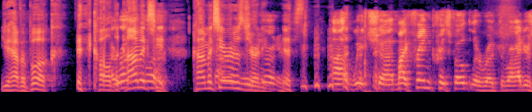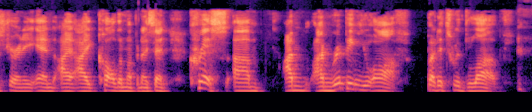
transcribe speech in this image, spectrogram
You have a book called I The Comics. Comics Comics Heroes Heroes Journey. Journey. uh, which uh, my friend Chris Vogler wrote the writer's journey, and I, I called him up and I said, Chris, um, I'm I'm ripping you off, but it's with love.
